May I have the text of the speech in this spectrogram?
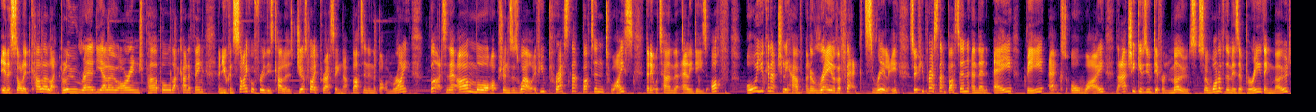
in a solid color like blue, red, yellow, orange, purple, that kind of thing. And you can cycle through these colors just by pressing that button in the bottom right. But there are more options as well. If you press that button twice, then it will turn the LEDs off, or you can actually have an array of effects, really. So if you press that button and then A, B, X, or Y, that actually gives you different modes. So one of them is a breathing mode,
